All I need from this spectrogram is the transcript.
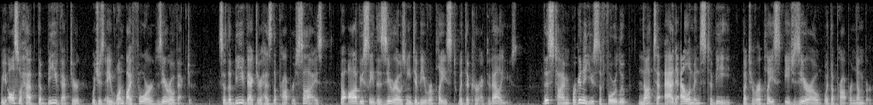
We also have the b vector, which is a 1 by 4 zero vector. So the b vector has the proper size, but obviously the zeros need to be replaced with the correct values. This time, we're going to use the for loop not to add elements to b, but to replace each zero with the proper number.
